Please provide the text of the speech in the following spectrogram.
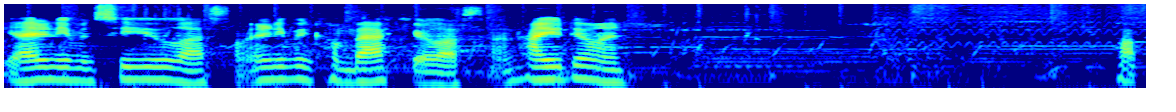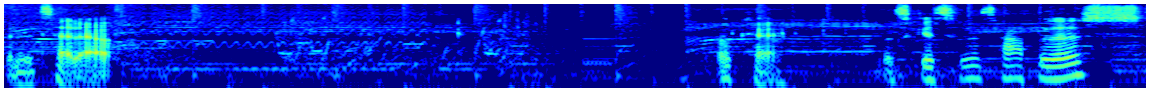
Yeah, I didn't even see you last time. I didn't even come back here last time. How you doing? Popping its head out. Okay, let's get to the top of this.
